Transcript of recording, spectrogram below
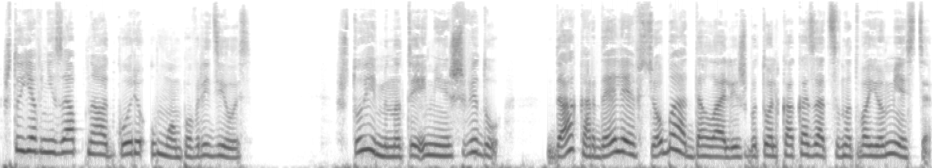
что я внезапно от горя умом повредилась. «Что именно ты имеешь в виду? Да, Корделия все бы отдала, лишь бы только оказаться на твоем месте,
